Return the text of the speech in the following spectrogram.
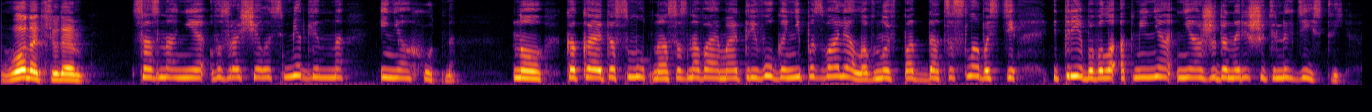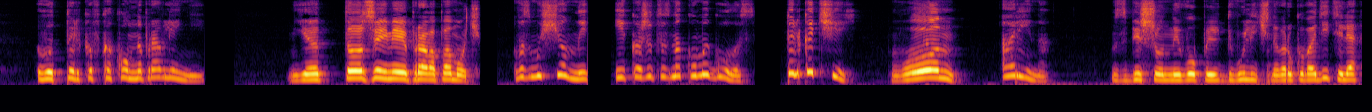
«Вон отсюда!» Сознание возвращалось медленно и неохотно. Но какая-то смутно осознаваемая тревога не позволяла вновь поддаться слабости и требовала от меня неожиданно решительных действий. Вот только в каком направлении? «Я тоже имею право помочь!» Возмущенный и, кажется, знакомый голос. «Только чей?» «Вон!» «Арина». Взбешенный вопль двуличного руководителя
